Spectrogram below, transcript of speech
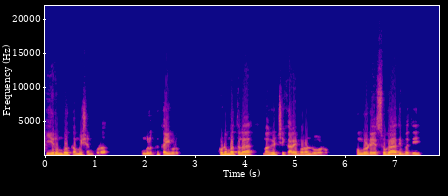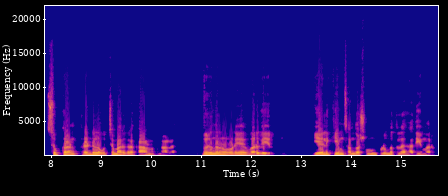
இரும்பு கமிஷன் கூட உங்களுக்கு கை கொடுக்கும். குடும்பத்துல மகிழ்ச்சி கரை புரண்டு ஓடும். உங்களுடைய சுகாதிபதி சுக்கரன் ரெண்டுல உச்சமா இருக்கிற காரணத்தினால விருந்தினர்களுடைய வருகை இருக்கும். ஏலிக்கையும் சந்தோஷமும் குடும்பத்துல அதிகமா இருக்கும்.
